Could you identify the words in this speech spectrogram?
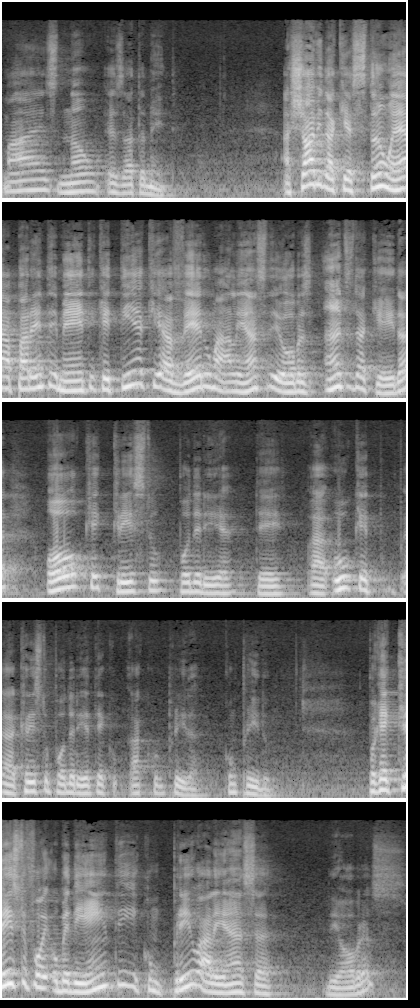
mas não exatamente. A chave da questão é, aparentemente, que tinha que haver uma aliança de obras antes da queda, ou que Cristo poderia ter, uh, o que uh, Cristo poderia ter cumprido, cumprido. Porque Cristo foi obediente e cumpriu a aliança de obras,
